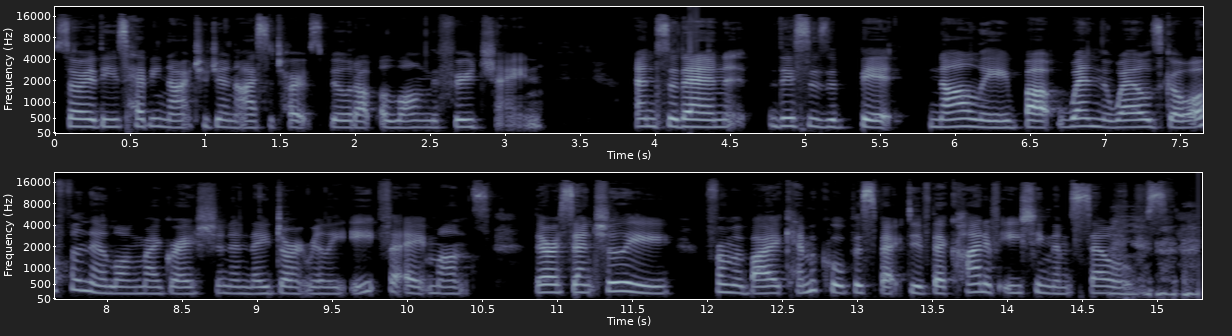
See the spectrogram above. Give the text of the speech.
So these heavy nitrogen isotopes build up along the food chain. And so then this is a bit gnarly, but when the whales go off on their long migration and they don't really eat for eight months, they're essentially, from a biochemical perspective, they're kind of eating themselves.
